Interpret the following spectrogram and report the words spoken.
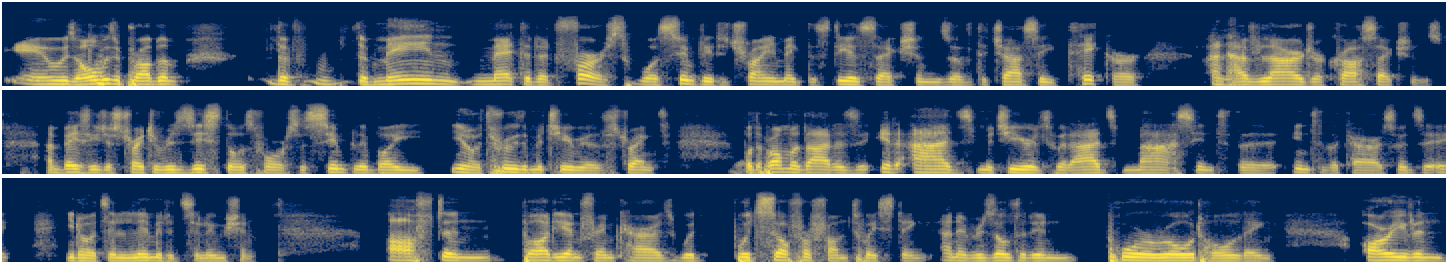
It was always a problem. The, the main method at first was simply to try and make the steel sections of the chassis thicker and have larger cross sections and basically just try to resist those forces simply by you know through the material strength. But the problem with that is it adds material so it adds mass into the into the car. So it's a, you know it's a limited solution often body and frame cars would would suffer from twisting and it resulted in poor road holding or even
